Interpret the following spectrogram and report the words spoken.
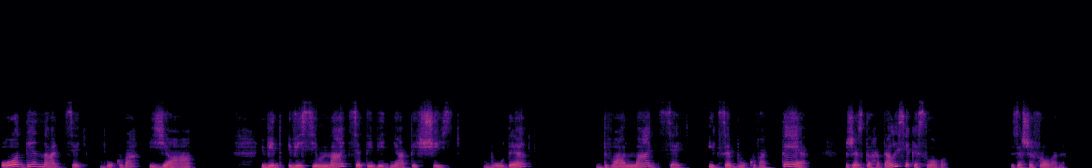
11, буква Я. Від 18 відняти 6 буде 12, і це буква Т. Вже здогадались, яке слово? Зашифроване.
